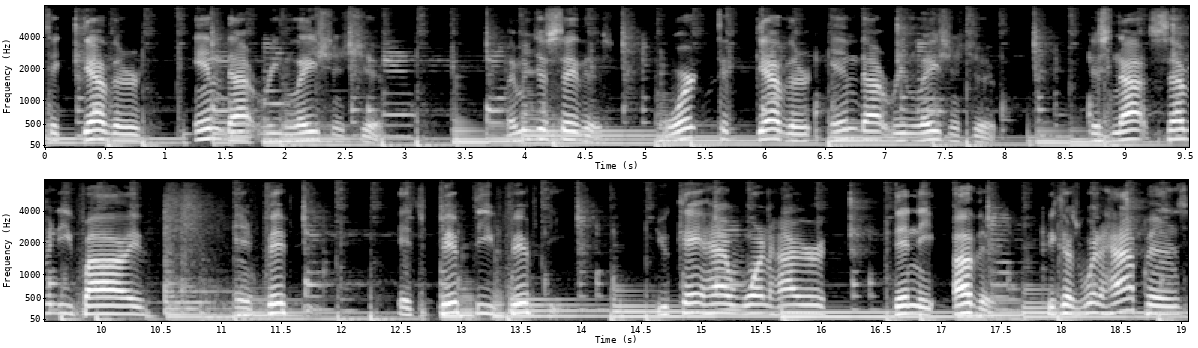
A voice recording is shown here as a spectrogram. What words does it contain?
together in that relationship. Let me just say this work together in that relationship. It's not 75 and 50, it's 50 50. You can't have one higher than the other because what happens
